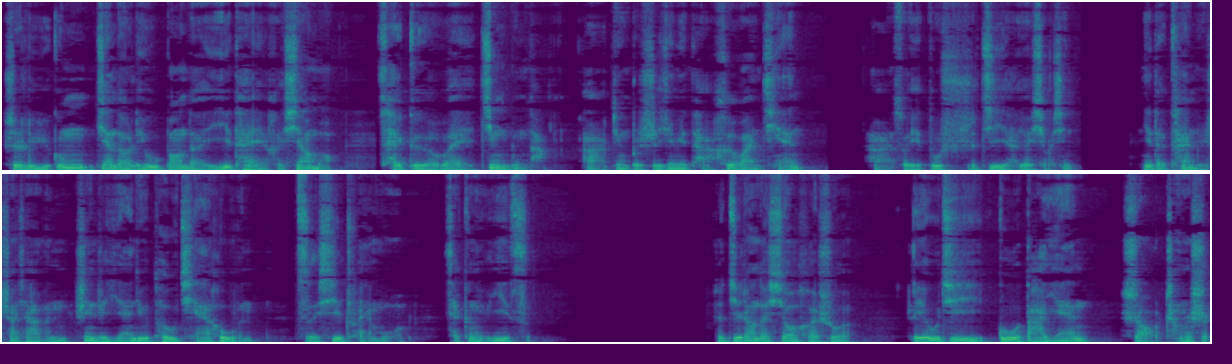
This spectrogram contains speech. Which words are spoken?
是吕公见到刘邦的仪态和相貌，才格外敬重他啊，并不是因为他贺万钱。啊，所以读《史记》啊要小心，你得看准上下文，甚至研究透前后文，仔细揣摩，才更有意思。这记账的萧何说：“刘季故大言，少成事。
